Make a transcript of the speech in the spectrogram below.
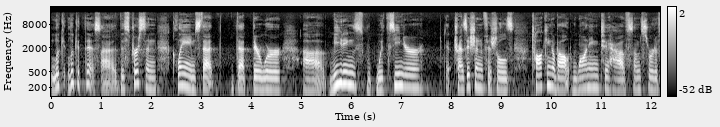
"Look at look at this. Uh, this person claims that that there were uh, meetings with senior transition officials talking about wanting to have some sort of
